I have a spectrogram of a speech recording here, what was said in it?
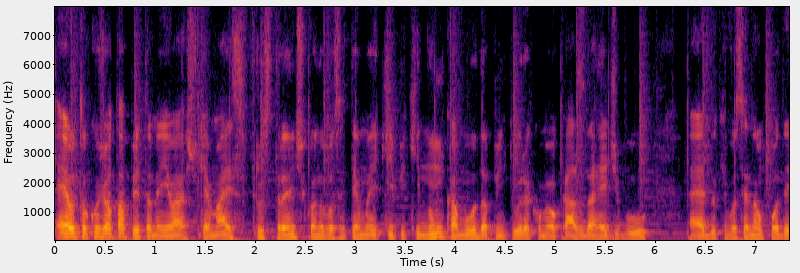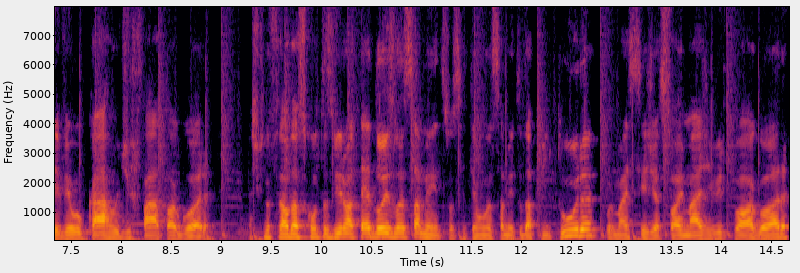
É, eu tô com o JP também. Eu acho que é mais frustrante quando você tem uma equipe que nunca muda a pintura, como é o caso da Red Bull, é, do que você não poder ver o carro de fato agora. Acho que no final das contas viram até dois lançamentos. Você tem um lançamento da pintura, por mais que seja só a imagem virtual agora,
